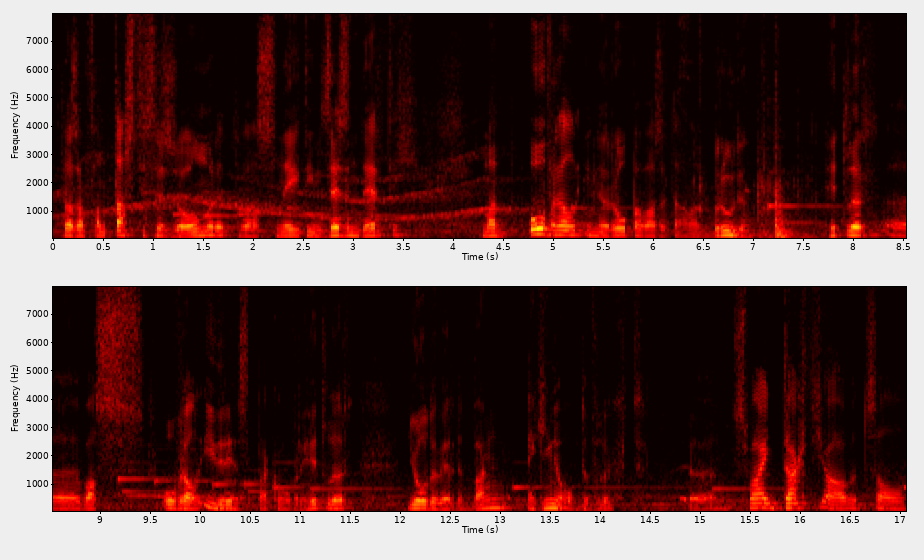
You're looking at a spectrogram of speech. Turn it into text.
Het was een fantastische zomer, het was 1936. Maar overal in Europa was het aan het broeden. Hitler uh, was overal, iedereen sprak over Hitler. Joden werden bang en gingen op de vlucht. Uh, Zweig dacht, ja, het zal,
